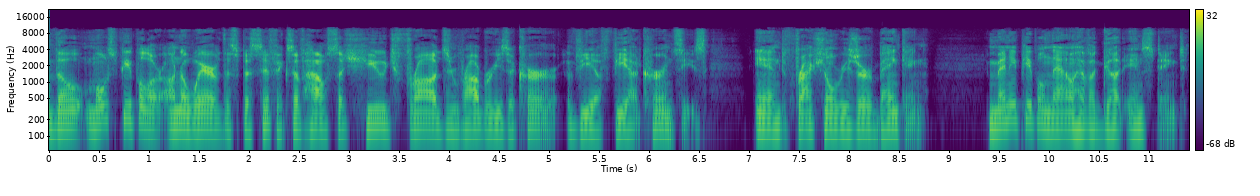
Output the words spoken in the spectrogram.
Though most people are unaware of the specifics of how such huge frauds and robberies occur via fiat currencies and fractional reserve banking, many people now have a gut instinct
